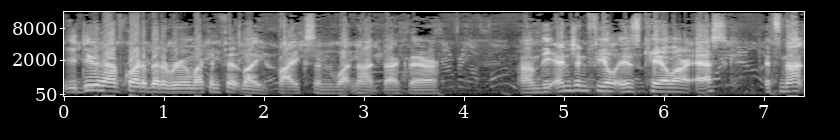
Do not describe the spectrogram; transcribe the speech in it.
you do have quite a bit of room. I can fit, like, bikes and whatnot back there. Um, the engine feel is KLR-esque. It's not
